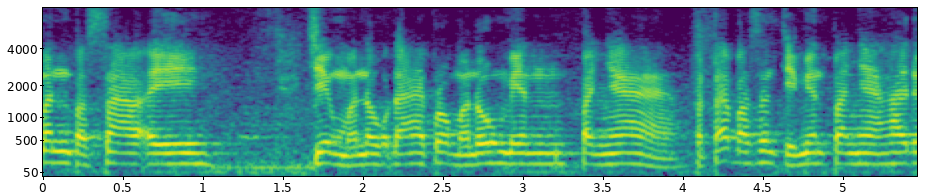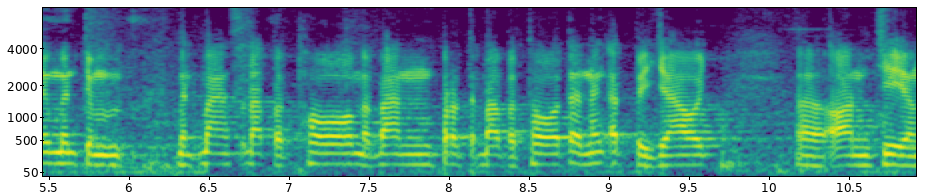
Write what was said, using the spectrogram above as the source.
មិនប្រសើរអីជាងមនុស្សដែរព្រោះមនុស្សមានបញ្ញាប៉ុន្តែបើសិនជាមានបញ្ញាហើយនឹងមិនមិនបានស្ដាប់ពធមិនបាន ប្រតិបត្តិពធទៅនឹងឥតប្រយោជន៍អន់ជាង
